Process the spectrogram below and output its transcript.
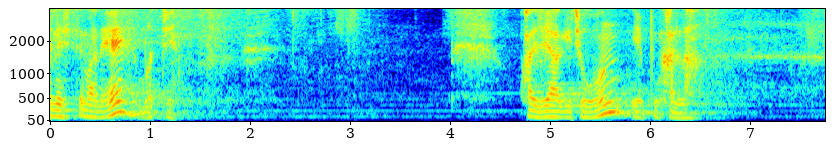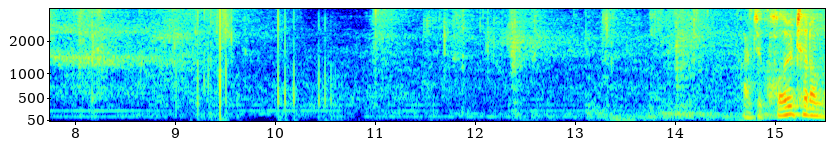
제네시스만의 멋진 관리하기 좋은 예쁜 칼라. 아주 거울처럼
